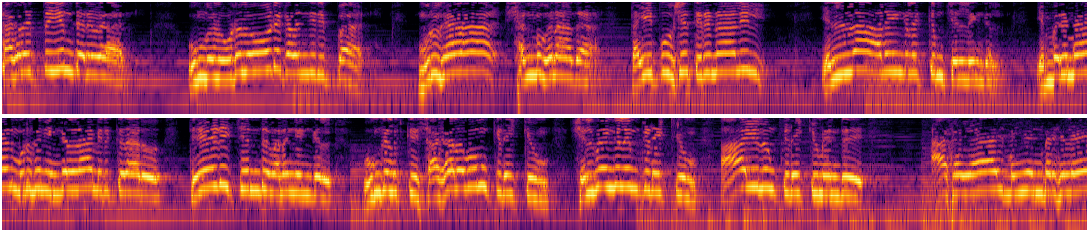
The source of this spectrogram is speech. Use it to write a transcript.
சகலத்தையும் தருவார் உங்கள் உடலோடு கலந்திருப்பார். முருகா சண்முகநாதா தைப்பூச திருநாளில் எல்லா ஆலயங்களுக்கும் செல்லுங்கள். எம்பெருமான் முருகன் எங்கெல்லாம் இருக்கிறாரோ தேடி சென்று வணங்குங்கள். உங்களுக்கு சகலமும் கிடைக்கும் செல்வங்களும் கிடைக்கும் ஆயுளும் கிடைக்கும் என்று. ஆகையால் மெய்யன்பர்களே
